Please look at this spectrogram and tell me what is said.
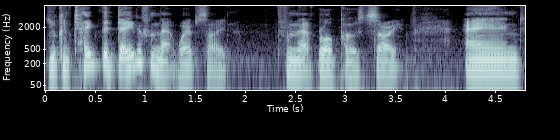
You can take the data from that website, from that blog post, sorry, and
